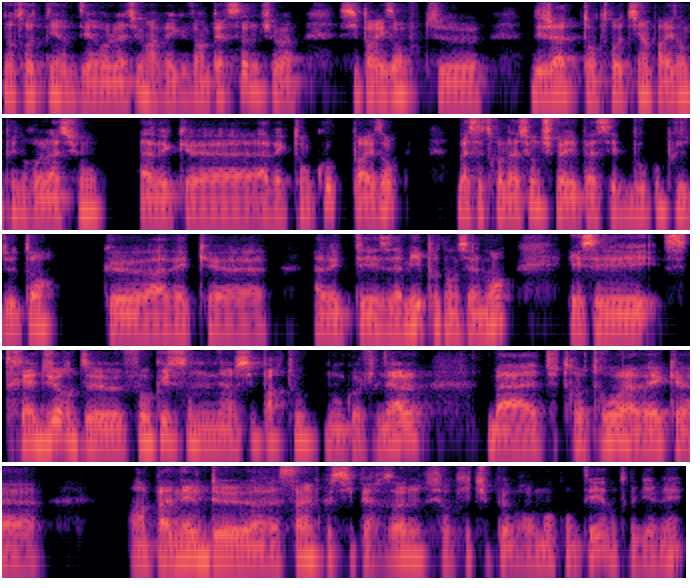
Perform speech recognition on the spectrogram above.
d'entretenir des relations avec 20 personnes, tu. Si par exemple, tu, déjà, t'entretiens par exemple une relation avec, euh, avec ton couple, par exemple, bah, cette relation, tu vas y passer beaucoup plus de temps qu'avec euh, avec tes amis potentiellement. Et c'est très dur de focus son énergie partout. Donc au final, bah, tu te retrouves avec euh, un panel de euh, 5 ou 6 personnes sur qui tu peux vraiment compter, entre guillemets.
